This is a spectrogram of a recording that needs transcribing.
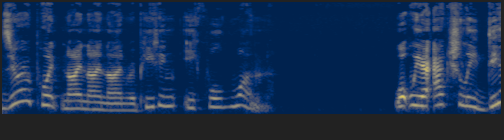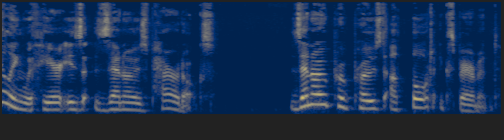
0.999 repeating equal 1? What we are actually dealing with here is Zeno's paradox. Zeno proposed a thought experiment,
